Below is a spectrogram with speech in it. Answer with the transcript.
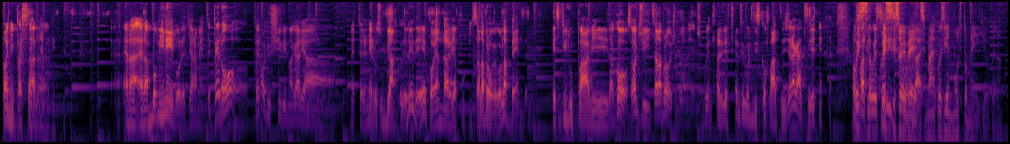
Ogni passaggio era, era, abominevole chiaramente, però, però riuscivi magari a mettere nero su bianco delle idee, poi andavi appunto in sala prove con la band e sviluppavi la cosa. Oggi in sala prove ci puoi, ci puoi entrare direttamente col disco fatto, dici ragazzi ho questi, fatto questo Questi disco, sono i pezzi, ma così è molto meglio però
